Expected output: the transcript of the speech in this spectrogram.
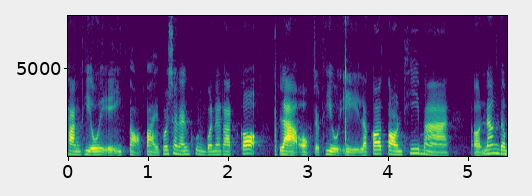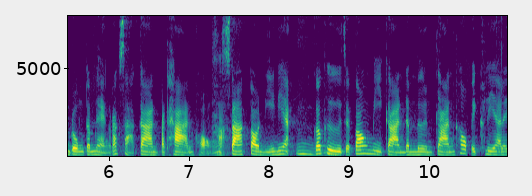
ทาง TOA อีกต่อไป เพราะฉะนั้นคุณวรรณรัตน์ก็ลาออกจาก TOA แล้วก็ตอนที่มาเอ่อนั่งดำรงตำแหน่งรักษาการประธานของค่ะ Stark ตอนนี้เนี่ยอืม ก็คือจะต้องมีการดำเนินการเข้าไปเคลียร์อะไร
